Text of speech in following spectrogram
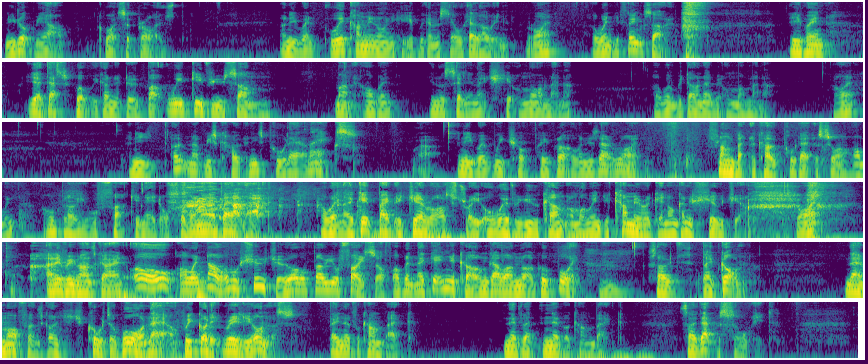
And he looked me up, quite surprised. And he went, We're coming on here, we're going to sell heroin, right? I went, You think so? he went, Yeah, that's what we're going to do, but we'll give you some money. I went, You're not selling that shit on my manor. I went, We don't have it on my manor, right? And he opened up his coat and he's pulled out an axe. Wow. And he went, We chop people up. I went, Is that right? Flung back the coat, pulled out the saw. I went, I'll blow your fucking head off. I went, How about that? I went, Now get back to Gerrard Street or wherever you come from. I went, You come here again, I'm going to shoot you. Right? And everyone's going, Oh, I went, No, I will shoot you. I will blow your face off. I went, Now get in your car and go, I'm not a good boy. So they've gone. Now my friend's gone, Of course, a war now. We've got it really on us. They never come back. Never, never come back. So that was sorted.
